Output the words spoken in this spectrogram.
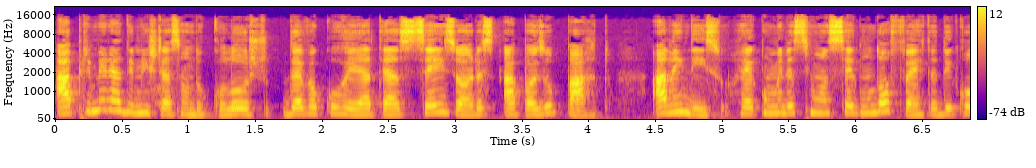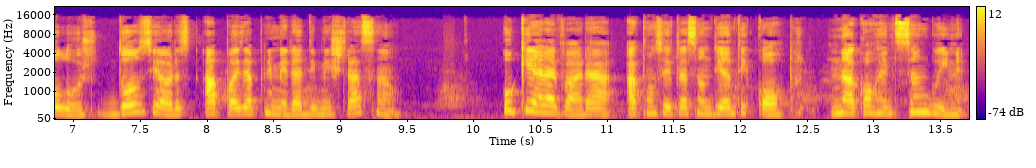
A primeira administração do colostro deve ocorrer até as 6 horas após o parto. Além disso, recomenda-se uma segunda oferta de colostro 12 horas após a primeira administração o que elevará a concentração de anticorpos na corrente sanguínea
